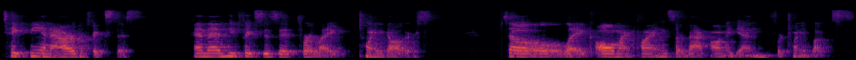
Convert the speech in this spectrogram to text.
take me an hour to fix this. And then he fixes it for like $20. So like all my clients are back on again for 20 bucks.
